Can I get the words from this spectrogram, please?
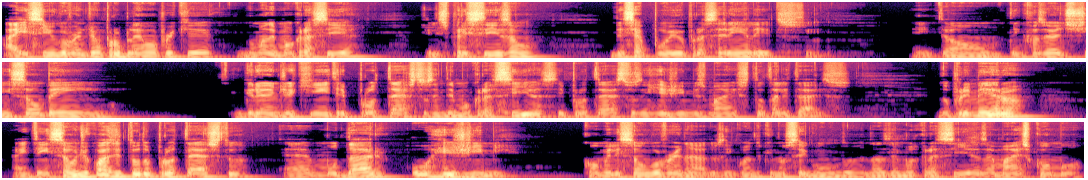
aí sim o governo tem um problema, porque numa democracia eles precisam desse apoio para serem eleitos. Então, tem que fazer uma distinção bem grande aqui entre protestos em democracias e protestos em regimes mais totalitários. No primeiro, a intenção de quase todo protesto é mudar o regime, como eles são governados, enquanto que no segundo, nas democracias, é mais como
